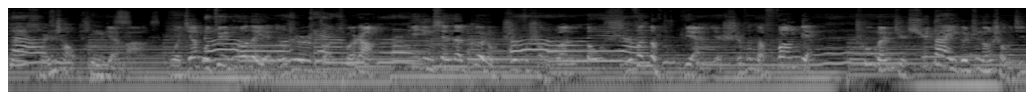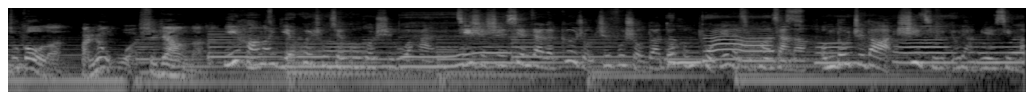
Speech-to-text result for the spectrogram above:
应该很少碰见吧？我见过最多的也就是转错账，毕竟现在各种支付手段都十分的普遍，也十分的方便。出门只需带一个智能手机就够了。反正我是这样的。银行呢也会出现工作失误哈，即使是现在的各种支付手段都很普遍的情况下呢，我们都知道啊，事情有两面性嘛。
